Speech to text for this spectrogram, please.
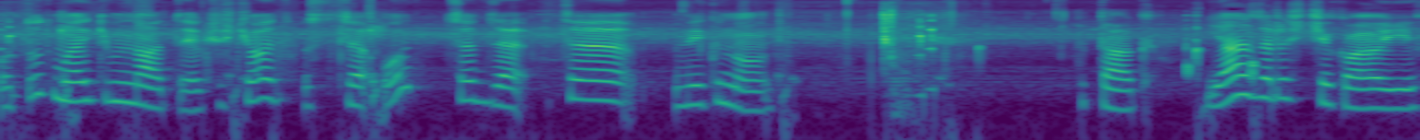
От тут моя кімната. Якщо що, це от це де це вікно. Так, я зараз чекаю їх.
